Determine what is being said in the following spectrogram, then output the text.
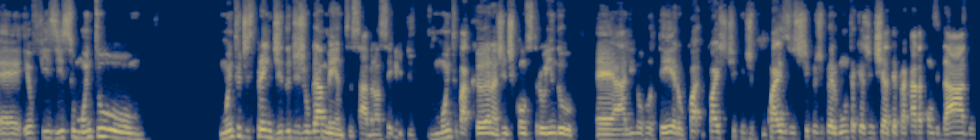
é, eu fiz isso muito muito desprendido de julgamento, sabe? A nossa equipe muito bacana, a gente construindo é, ali no roteiro quais, quais, tipo de, quais os tipos de pergunta que a gente ia ter para cada convidado,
